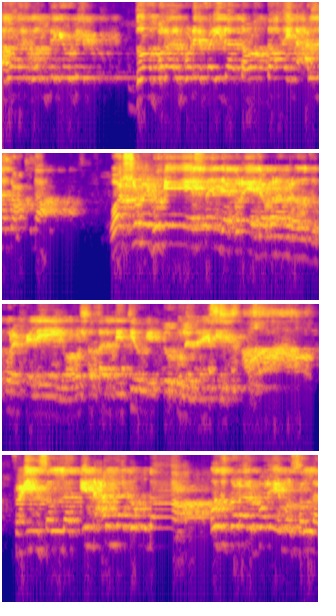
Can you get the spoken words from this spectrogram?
আবার ঘুম থেকে উঠে দোয়া পড়ার পরে ফাইদা তাওয়াক্কা ইন ওয়াশরুমে ঢুকে করে যখন আমরা ওযু করে ফেলি দ্বিতীয় খুলে দেয় ফাইন সাল্লাত ইন ওযু করার পরে মুসল্লা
